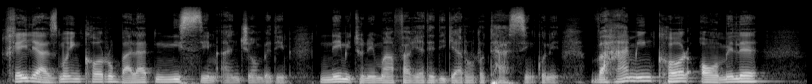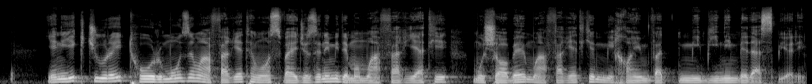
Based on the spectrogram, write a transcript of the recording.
خیلی از ما این کار رو بلد نیستیم انجام بدیم. نمی‌تونیم موفقیت دیگران رو تحسین کنیم. و همین کار عامل یعنی یک جورایی ترمز موفقیت ماست و اجازه نمیده ما موفقیتی مشابه موفقیتی که می‌خواهیم و می‌بینیم به دست بیاریم.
